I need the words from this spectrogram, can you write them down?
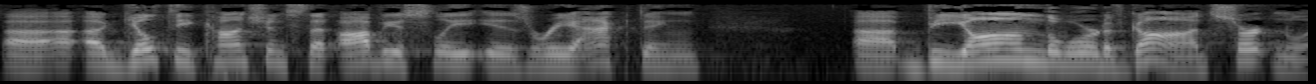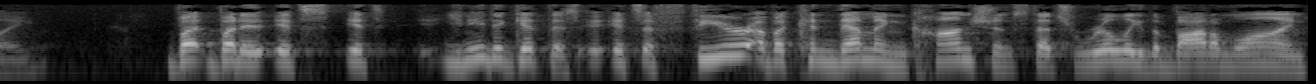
Uh, a guilty conscience that obviously is reacting uh, beyond the Word of God, certainly. But, but it, it's, it's, you need to get this. It's a fear of a condemning conscience that's really the bottom line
